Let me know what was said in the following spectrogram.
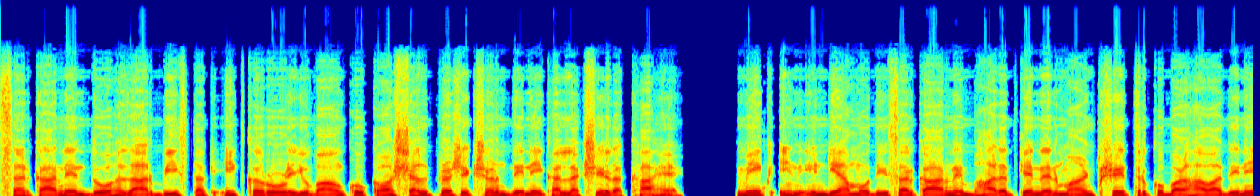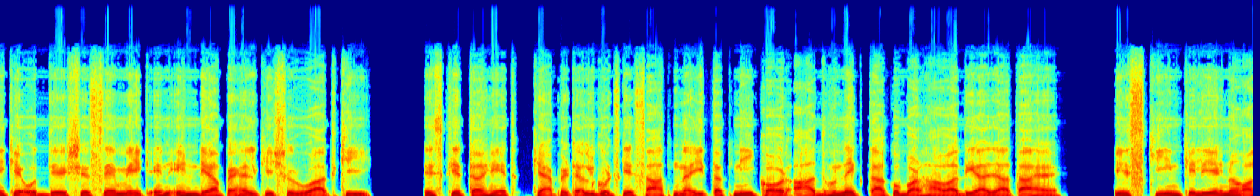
सरकार ने 2020 तक एक करोड़ युवाओं को कौशल प्रशिक्षण देने का लक्ष्य रखा है। मेक इन इंडिया मोदी सरकार ने भारत के निर्माण क्षेत्र को बढ़ावा देने के उद्देश्य से मेक इन इंडिया पहल की शुरुआत की। इसके तहत कैपिटल गुड्स के साथ नई तकनीक और आधुनिकता को बढ़ावा दिया जाता है। इस स्कीम के लिए नौ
